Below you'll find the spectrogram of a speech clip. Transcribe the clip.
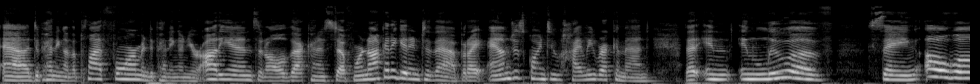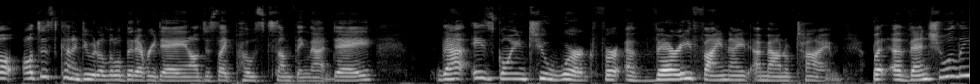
uh, depending on the platform and depending on your audience and all of that kind of stuff we're not going to get into that but i am just going to highly recommend that in in lieu of saying oh well i'll just kind of do it a little bit every day and i'll just like post something that day that is going to work for a very finite amount of time but eventually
